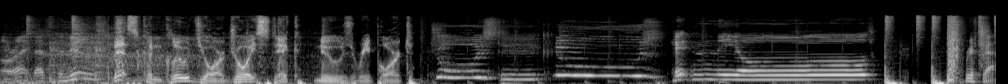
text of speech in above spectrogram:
All right. That's the news. This concludes your joystick news report. Joystick news. Hitting the old rift rap.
